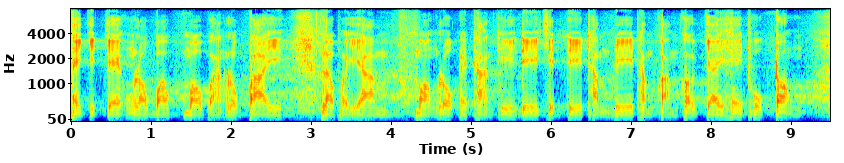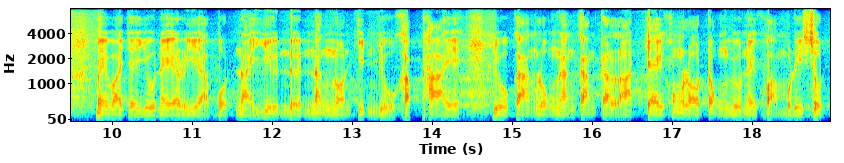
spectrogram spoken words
ให้จิตใจของเราเบาเบาบางลงไป เราพยายามมองโลกในทางที่ดีคิดดีทำดีทำความเข้าใจให้ถูกต้อง ไม่ว่าจะอยู่ในอริยบทไหนยืนเดินนั่งนอนกินอยู่ขับถ่าย อยู่กลางโรงหนังกลางตลาดใจของเราต้องอยู่ในความบริสุทธิ์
